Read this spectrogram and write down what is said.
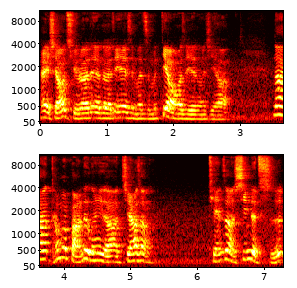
还有小曲了那个这些什么什么调啊这些东西哈，那他们把那个东西然后加上，填上新的词，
